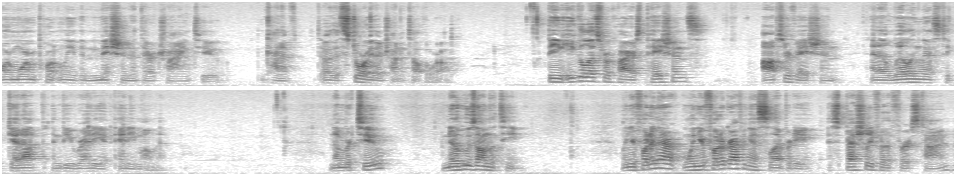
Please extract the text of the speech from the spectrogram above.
or more importantly, the mission that they're trying to kind of, or the story they're trying to tell the world. Being egoless requires patience, observation, and a willingness to get up and be ready at any moment. Number two, know who's on the team. When you're, photogra- when you're photographing a celebrity, especially for the first time,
